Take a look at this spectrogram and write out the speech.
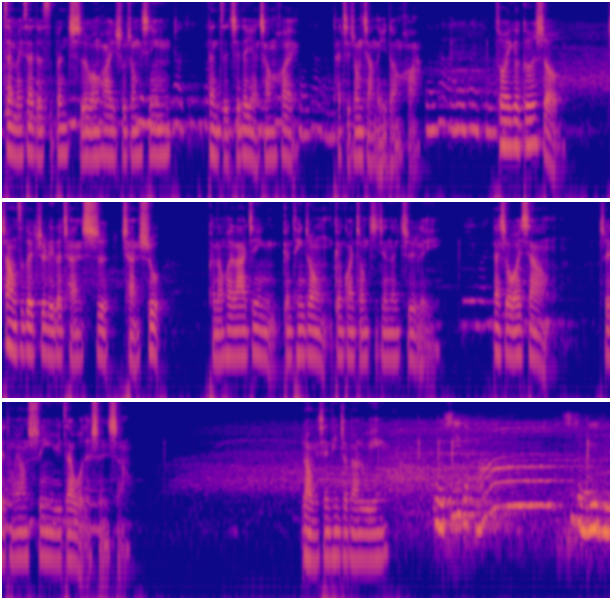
在梅赛德斯奔驰文化艺术中心邓紫棋的演唱会，她其中讲的一段话。作为一个歌手，这样子对距离的阐释阐述。可能会拉近跟听众、跟观众之间的距离，但是我想，这也同样适应于在我的身上。让我们先听这段录音。我是一个啊，是什么意思？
